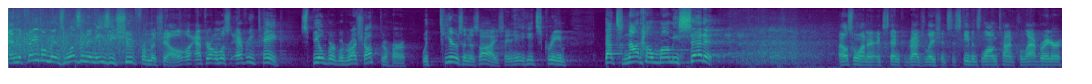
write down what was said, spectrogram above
And The Fabelmans wasn't an easy shoot for Michelle. After almost every take, Spielberg would rush up to her with tears in his eyes, and he'd scream, That's not how mommy said it. I also want to extend congratulations to Steven's longtime collaborator,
